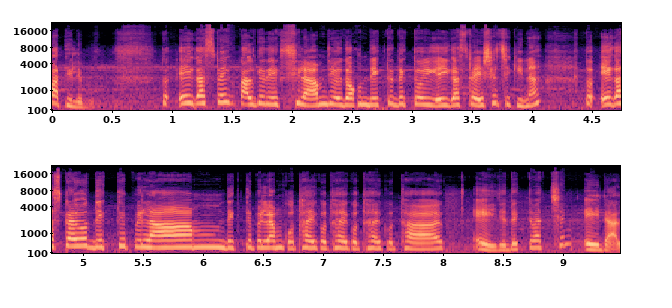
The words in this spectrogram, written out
পাতি লেবু। তো এই গাছটাই কালকে দেখছিলাম যে তখন দেখতে দেখতে ওই এই গাছটা এসেছে কিনা, তো এই গাছটাও দেখতে পেলাম দেখতে পেলাম কোথায় কোথায় কোথায় কোথায়? এই যে দেখতে পাচ্ছেন, এই ডাল,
